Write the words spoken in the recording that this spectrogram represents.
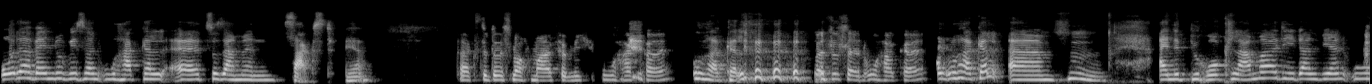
oder wenn du wie so ein U-Hackerl äh, zusammen sagst. Ja. Sagst du das nochmal für mich, U-Hackerl? U-Hackerl. Was ist ein U-Hackerl? Ein U-Hackerl? Ähm, hm. Eine Büroklammer, die dann wie ein U.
